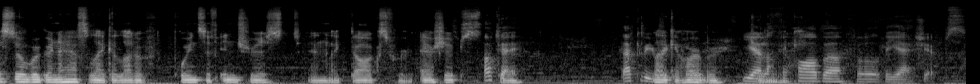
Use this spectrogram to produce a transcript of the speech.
So we're gonna have like a lot of points of interest and like docks for airships. to- Okay. that could be like really a cool. harbor. Yeah, for, like a harbour for the airships,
